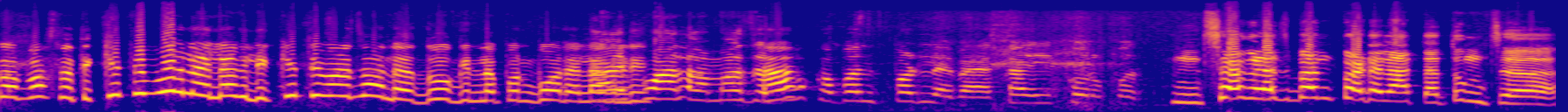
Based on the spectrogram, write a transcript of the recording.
ग बसला? ती किती बोलायला लागली? किती वेळ झालं? दोघींना पण बोलायला काय लागली. बोला माझं डोकं बंद पडलंय बाय काही करू पण. हं, सगळंच बंद पडेल आता तुमचं.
